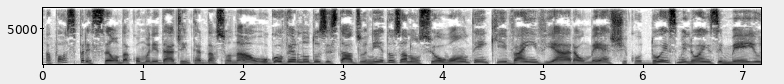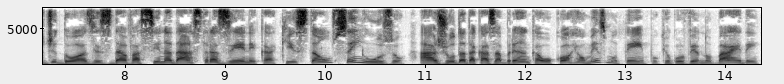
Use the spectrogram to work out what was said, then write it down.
Após pressão da comunidade internacional, o governo dos Estados Unidos anunciou ontem que vai enviar ao México 2 milhões e meio de doses da vacina da AstraZeneca, que estão sem uso. A ajuda da Casa Branca ocorre ao mesmo tempo que o governo Biden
